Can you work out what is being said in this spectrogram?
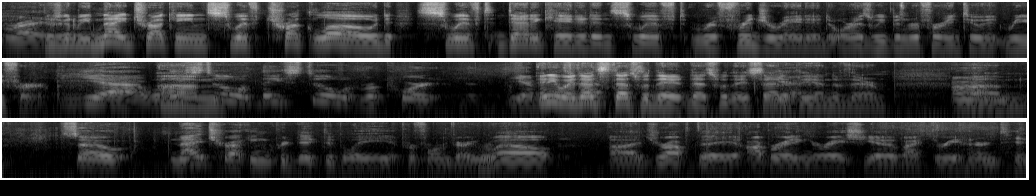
Right. There's going to be Knight Trucking, Swift Truckload, Swift Dedicated, and Swift Refrigerated, or as we've been referring to it, Reefer. Yeah, well, they still they still report. Yeah. Um, Anyway, that's that's what they that's what they said at the end of their. Um so. Knight trucking predictably performed very Mm-hmm. well. Uh, dropped the operating ratio by 310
